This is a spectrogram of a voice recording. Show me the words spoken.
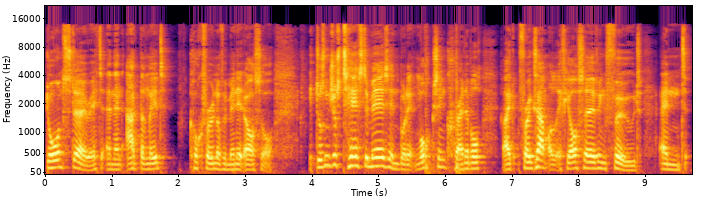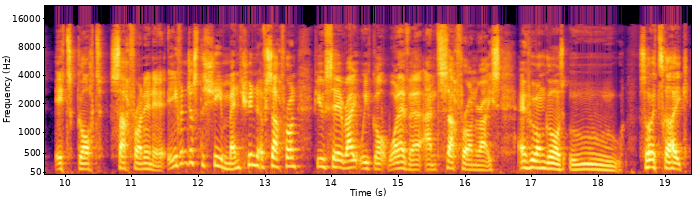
Don't stir it and then add the lid, cook for another minute or so it doesn't just taste amazing, but it looks incredible. Like, for example, if you're serving food and it's got saffron in it, even just the sheer mention of saffron, if you say, right, we've got whatever and saffron rice, everyone goes, ooh. So it's like,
